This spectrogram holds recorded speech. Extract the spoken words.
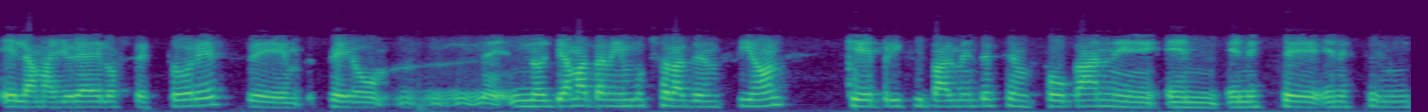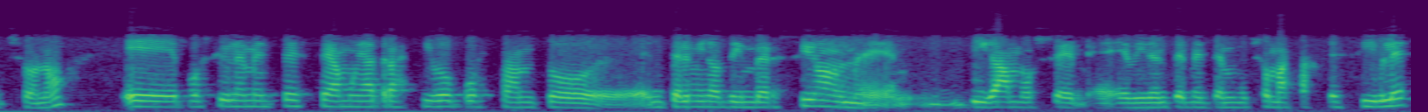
en la mayoría de los sectores pero mm, nos llama también mucho la atención que principalmente se enfocan en, en este en este nicho no eh, posiblemente sea muy atractivo, pues tanto en términos de inversión, digamos, evidentemente mucho más accesible,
